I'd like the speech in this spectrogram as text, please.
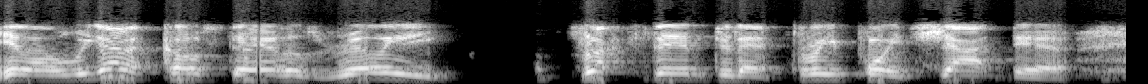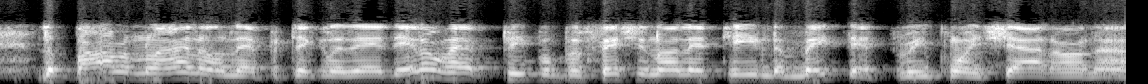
you know, we got a coach there who's really fluxed into that three point shot there. The bottom line on that particular day, they don't have people proficient on their team to make that three point shot on a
